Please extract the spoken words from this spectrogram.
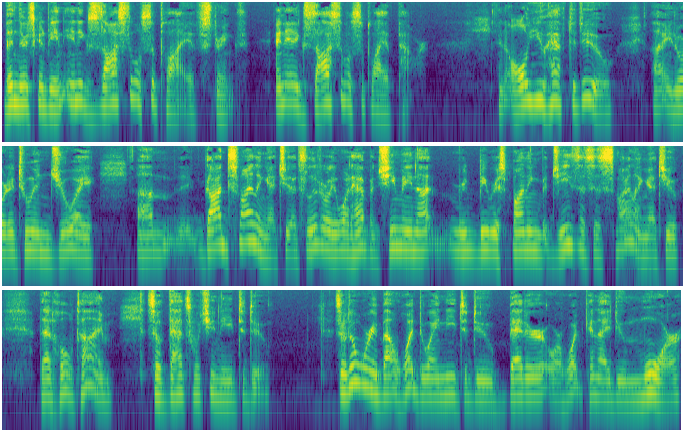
then there's going to be an inexhaustible supply of strength, an inexhaustible supply of power. And all you have to do uh, in order to enjoy um, God smiling at you, that's literally what happens. She may not re- be responding, but Jesus is smiling at you that whole time. So that's what you need to do. So don't worry about what do I need to do better or what can I do more.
